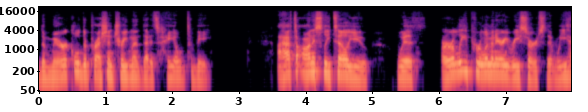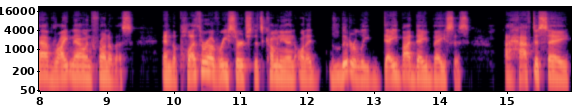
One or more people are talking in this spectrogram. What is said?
the miracle depression treatment that it's hailed to be? I have to honestly tell you, with early preliminary research that we have right now in front of us, and the plethora of research that's coming in on a literally day by day basis, I have to say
